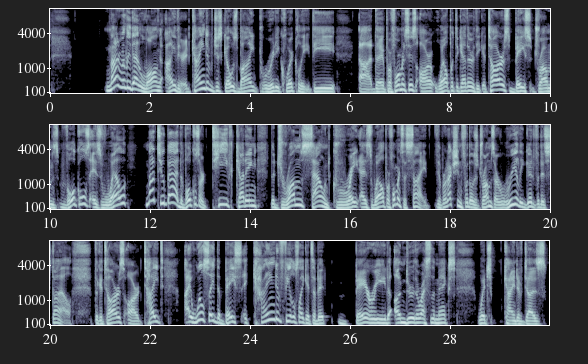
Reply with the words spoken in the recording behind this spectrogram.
not really that long either. It kind of just goes by pretty quickly. The uh, the performances are well put together. The guitars, bass, drums, vocals as well. Not too bad. The vocals are teeth cutting. The drums sound great as well. Performance aside, the production for those drums are really good for this style. The guitars are tight. I will say the bass, it kind of feels like it's a bit buried under the rest of the mix, which kind of does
